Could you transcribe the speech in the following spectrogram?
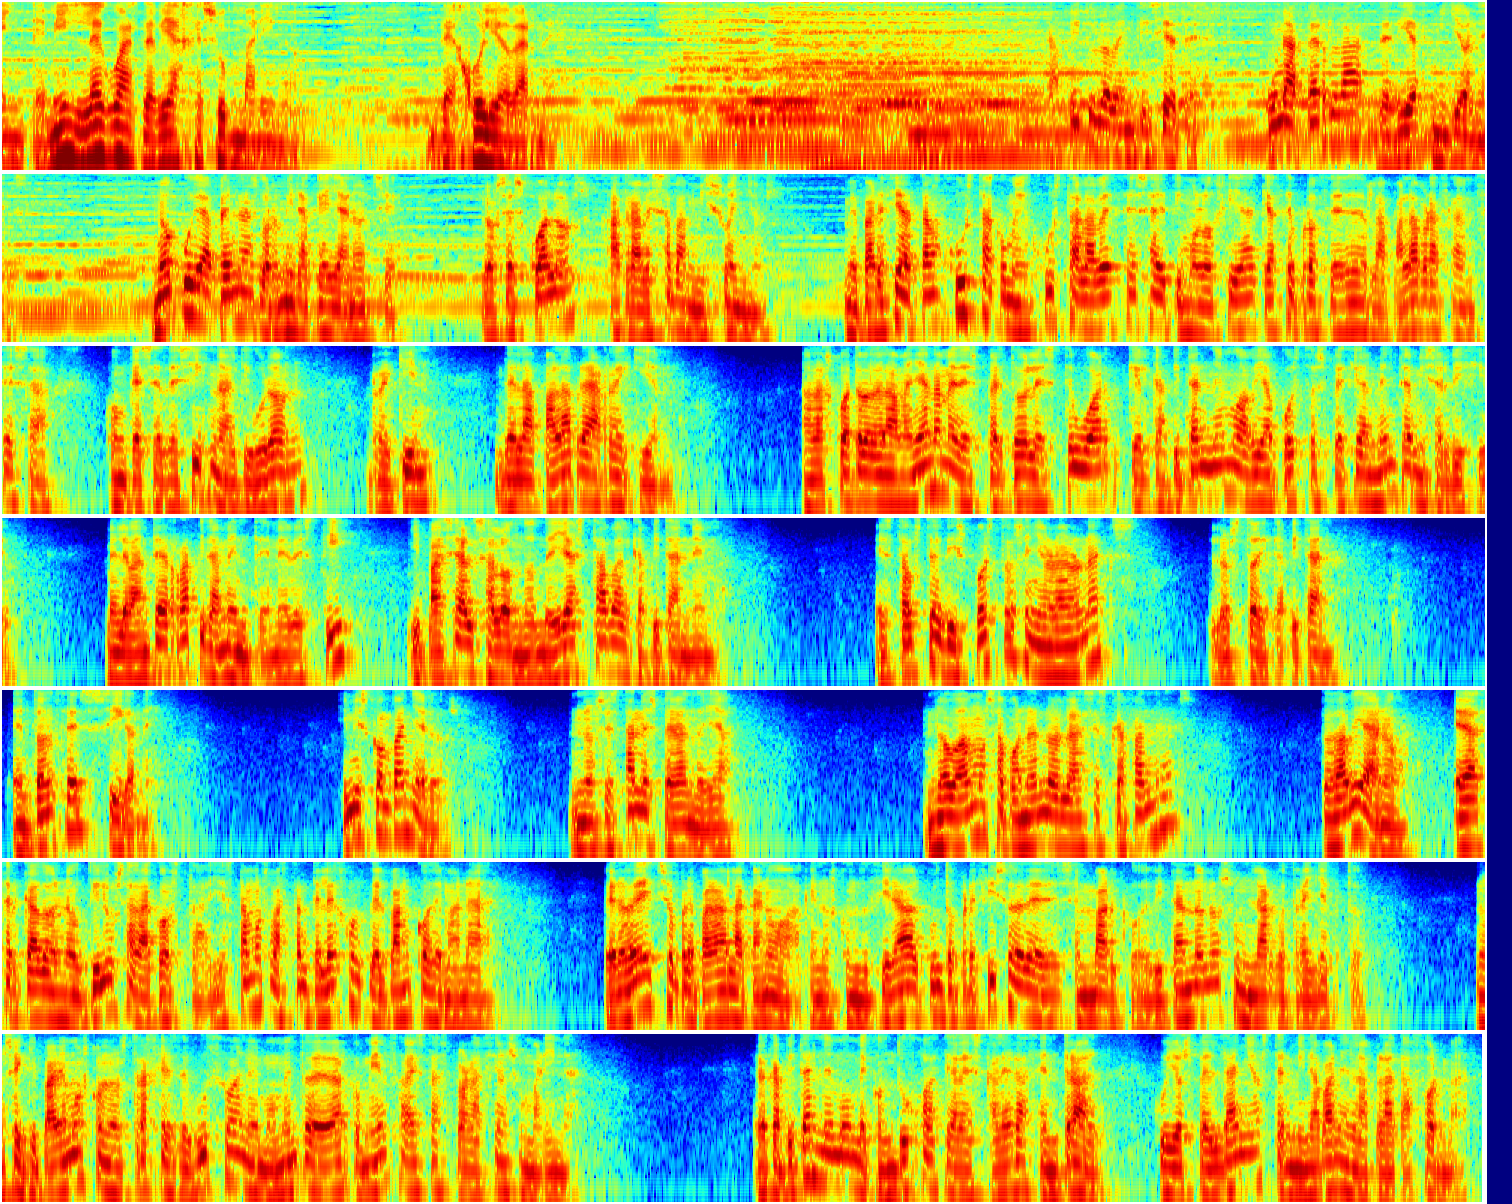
20.000 leguas de viaje submarino, de Julio Verne. Capítulo 27. Una perla de 10 millones. No pude apenas dormir aquella noche. Los escualos atravesaban mis sueños. Me parecía tan justa como injusta a la vez esa etimología que hace proceder la palabra francesa con que se designa el tiburón, requin, de la palabra requiem, a las cuatro de la mañana me despertó el steward que el capitán Nemo había puesto especialmente a mi servicio. Me levanté rápidamente, me vestí y pasé al salón donde ya estaba el capitán Nemo. ¿Está usted dispuesto, señor Aronnax? Lo estoy, capitán. Entonces, sígame. ¿Y mis compañeros? Nos están esperando ya. ¿No vamos a ponernos las escafandras? Todavía no. He acercado el Nautilus a la costa y estamos bastante lejos del banco de Manar pero he hecho preparar la canoa, que nos conducirá al punto preciso de desembarco, evitándonos un largo trayecto. Nos equiparemos con los trajes de buzo en el momento de dar comienzo a esta exploración submarina. El capitán Nemo me condujo hacia la escalera central, cuyos peldaños terminaban en la plataforma.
